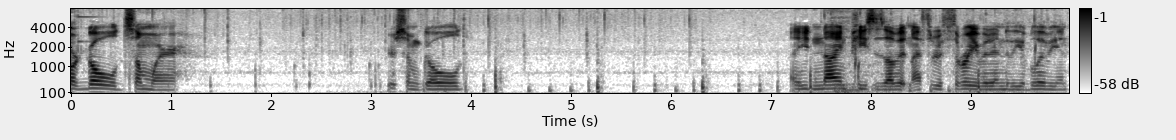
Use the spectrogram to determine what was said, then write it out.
More gold somewhere. Here's some gold. I need nine pieces of it, and I threw three of it into the oblivion.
